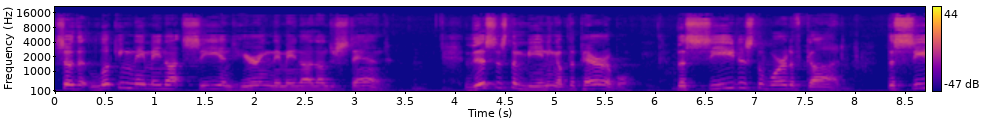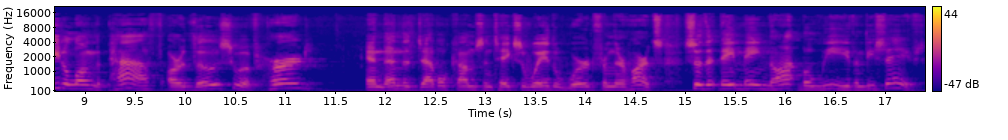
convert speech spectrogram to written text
so that looking they may not see and hearing they may not understand. This is the meaning of the parable. The seed is the word of God. The seed along the path are those who have heard, and then the devil comes and takes away the word from their hearts, so that they may not believe and be saved.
